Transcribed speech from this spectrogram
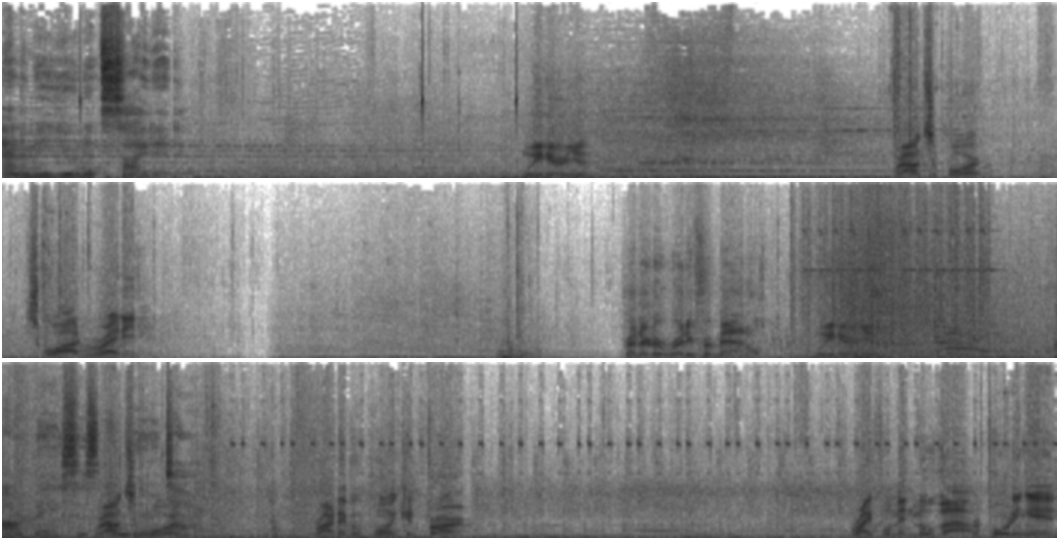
Enemy unit sighted. We hear you. Ground support. Squad ready. Predator ready for battle. We hear you. Our base is Ground under support. attack. Rendezvous point confirmed. Riflemen, move out. Reporting in.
